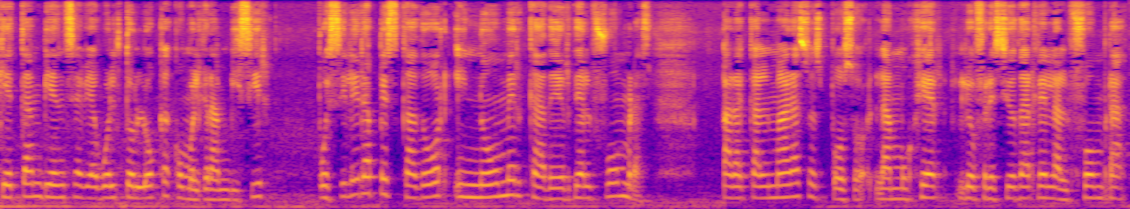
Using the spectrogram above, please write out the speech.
que también se había vuelto loca como el gran visir, pues él era pescador y no mercader de alfombras. Para calmar a su esposo, la mujer le ofreció darle la alfombra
